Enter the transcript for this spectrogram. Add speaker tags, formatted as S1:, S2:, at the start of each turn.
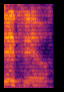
S1: Sheffield.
